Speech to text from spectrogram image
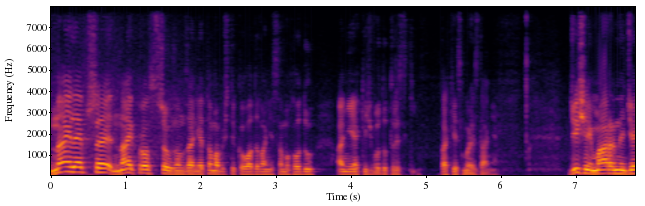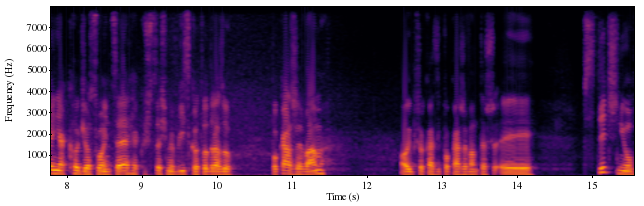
najlepsze, najprostsze urządzenie to ma być tylko ładowanie samochodu, a nie jakieś wodotryski. Takie jest moje zdanie. Dzisiaj marny dzień, jak chodzi o słońce. Jak już jesteśmy blisko, to od razu pokażę Wam. O i przy okazji pokażę Wam też yy, w styczniu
